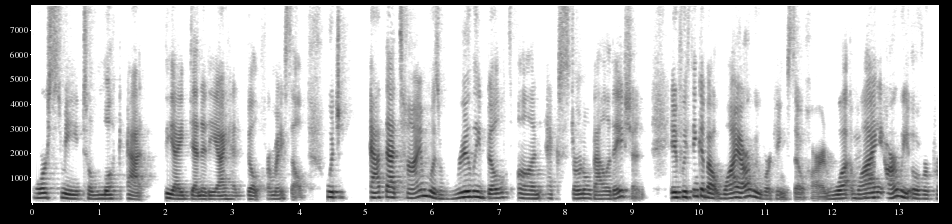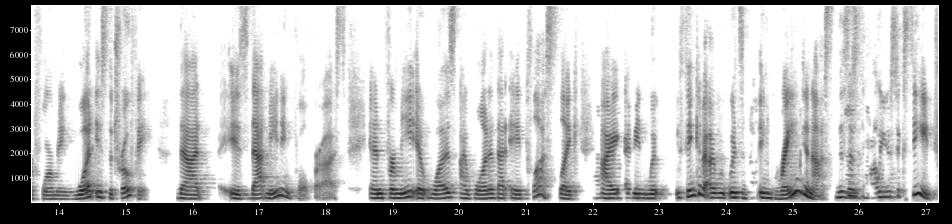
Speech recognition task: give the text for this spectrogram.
forced me to look at the identity I had built for myself, which at that time was really built on external validation. If we think about why are we working so hard? What mm-hmm. why are we overperforming? What is the trophy that is that meaningful for us? And for me it was i wanted that a plus. Like i mm-hmm. i mean we, think about it it's ingrained in us. This is mm-hmm. how you succeed.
